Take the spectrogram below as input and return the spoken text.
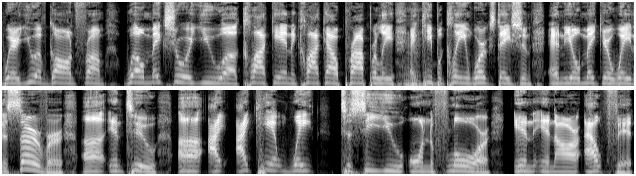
where you have gone from, well, make sure you uh, clock in and clock out properly and keep a clean workstation, and you'll make your way to server, uh, into uh, I I can't wait to see you on the floor in in our outfit.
